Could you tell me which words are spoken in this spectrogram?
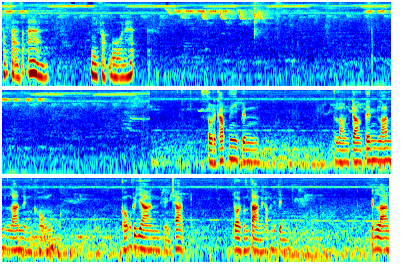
ครับสะอาดสะอ้าน มีฝักบัวนะฮะสวัสดีครับ นี่เป็น ลานกลางเต็นท์ลานลานหนึ่งของของอุทยานแห่งชาติดอยขุนตาลนะครับ อันนี้เป็นเป็นลาน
